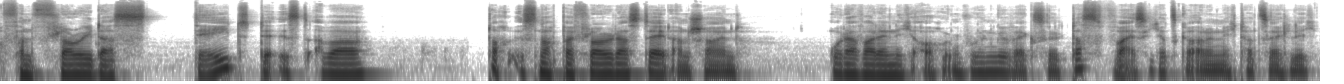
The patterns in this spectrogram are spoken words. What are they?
von Florida State. Der ist aber, doch, ist noch bei Florida State anscheinend. Oder war der nicht auch irgendwo hingewechselt? Das weiß ich jetzt gerade nicht tatsächlich.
